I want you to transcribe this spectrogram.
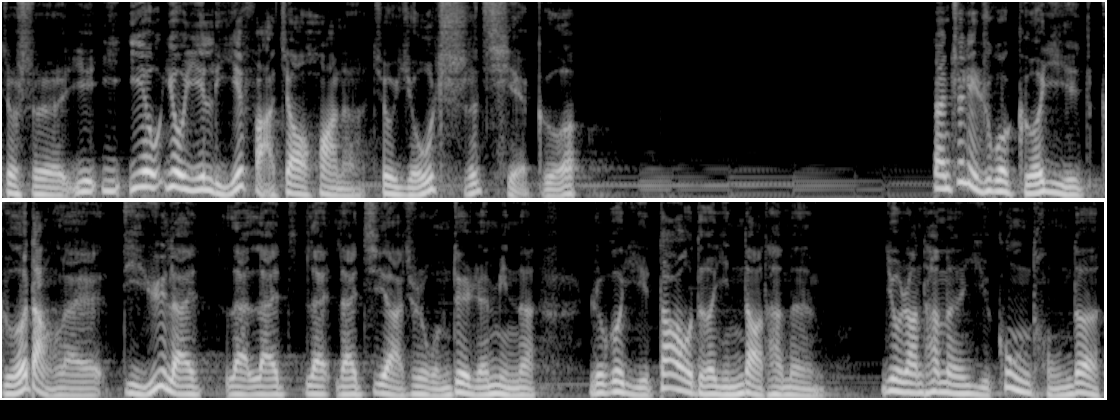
就是以以又又以礼法教化呢，就有耻且格。但这里如果格以格挡来抵御来来来来来记啊，就是我们对人民呢，如果以道德引导他们。又让他们以共同的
